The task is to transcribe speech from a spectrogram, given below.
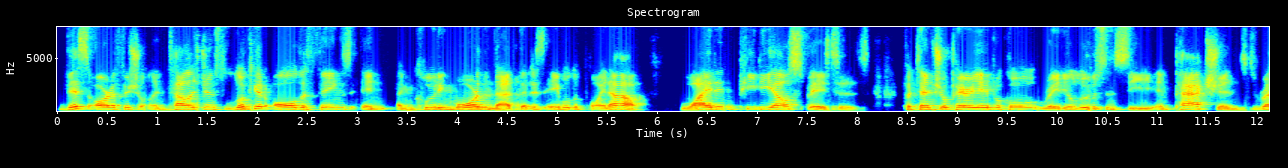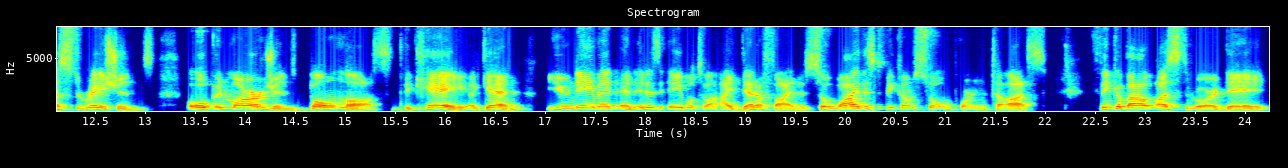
this artificial intelligence, look at all the things in including more than that that is able to point out widened PDL spaces, potential periapical radiolucency, impactions, restorations, open margins, bone loss, decay, again, you name it, and it is able to identify this. So, why this becomes so important to us? Think about us through our day.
